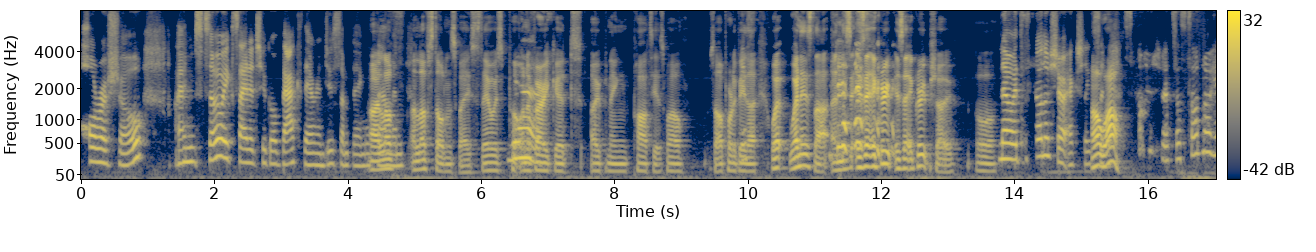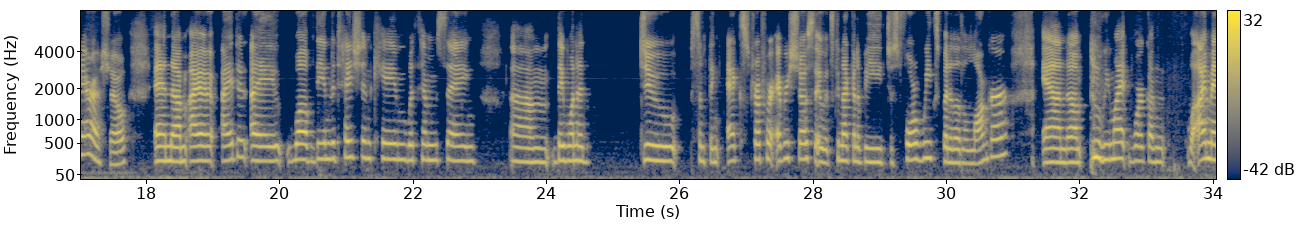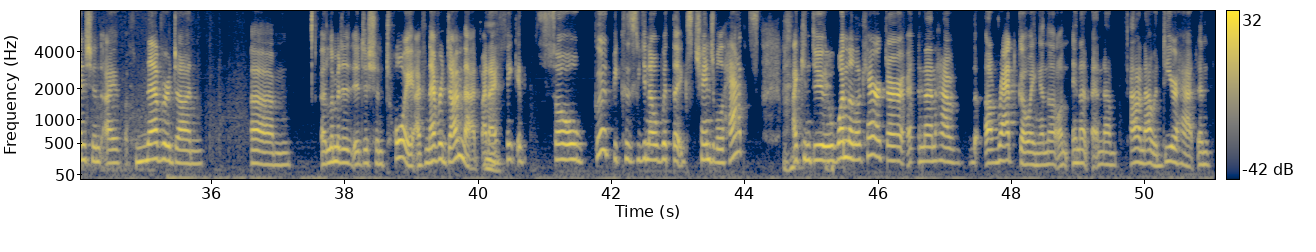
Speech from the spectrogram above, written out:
horror show I'm so excited to go back there and do something with I love and... I love Stolen Space. They always put yes. on a very good opening party as well. So I'll probably be yes. there. when is that? And is, is it a group? Is it a group show or? No, it's a solo show actually. It's oh wow! It's a solo Hera show, and um, I I did I well the invitation came with him saying um, they want to do something extra for every show. So it's not going to be just four weeks, but a little longer. And um, we might work on. Well, I mentioned I've never done um, a limited edition toy. I've never done that, but mm. I think it's so good because you know with the exchangeable hats, mm-hmm. I can do one little character and then have a rat going and a, and a, and a I don't know a deer hat and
